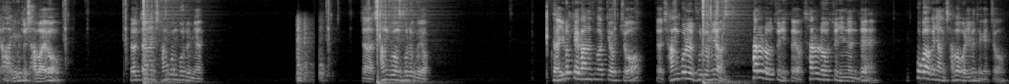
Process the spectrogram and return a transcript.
야, 이것도 잡아요. 자, 일단은 장군 부르면. 자, 장군 부르고요. 자, 이렇게 가는 수밖에 없죠. 자, 장군을 부르면 살을 넣을 수는 있어요. 살을 넣을 수는 있는데, 포가 그냥 잡아버리면 되겠죠.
